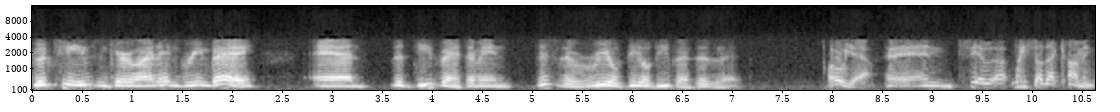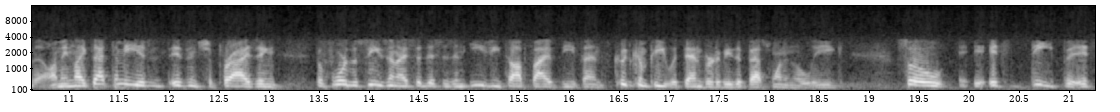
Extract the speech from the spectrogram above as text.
good teams in Carolina and Green Bay, and the defense. I mean, this is a real deal defense, isn't it? Oh yeah, and see, uh, we saw that coming though. I mean, like that to me isn't isn't surprising. Before the season, I said this is an easy top five defense, could compete with Denver to be the best one in the league. So it's deep. It's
